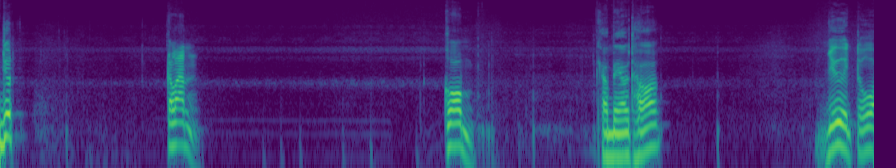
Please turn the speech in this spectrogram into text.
หยุด กลั้น ก้มขมวท้องยืดตัว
